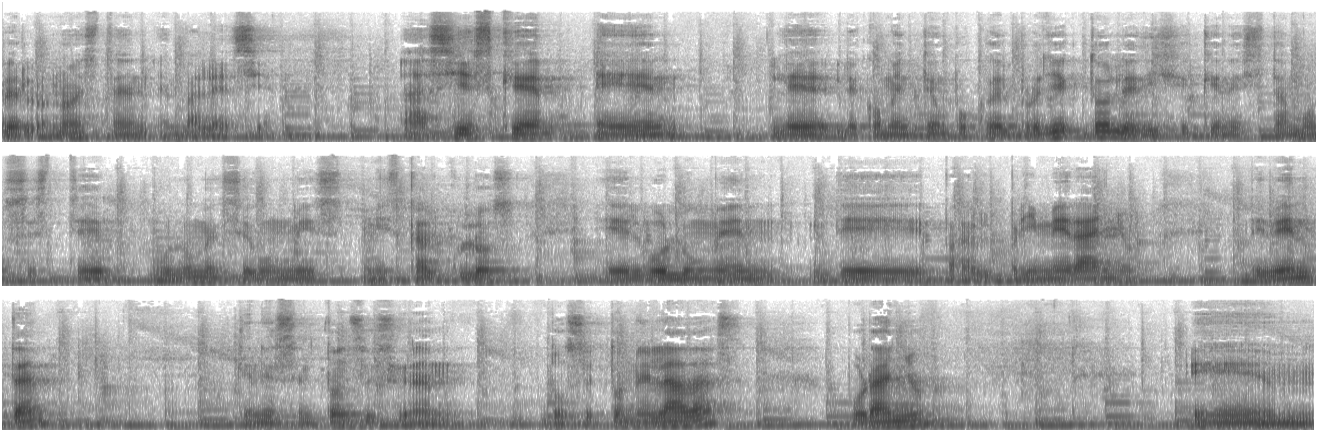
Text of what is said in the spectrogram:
verlo, ¿no? Está en, Valencia. Así es que le, comenté un poco del proyecto, le dije que necesitamos este volumen, según mis, cálculos, el volumen para el primer año de venta, que en ese entonces eran 12 toneladas por año. Em,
